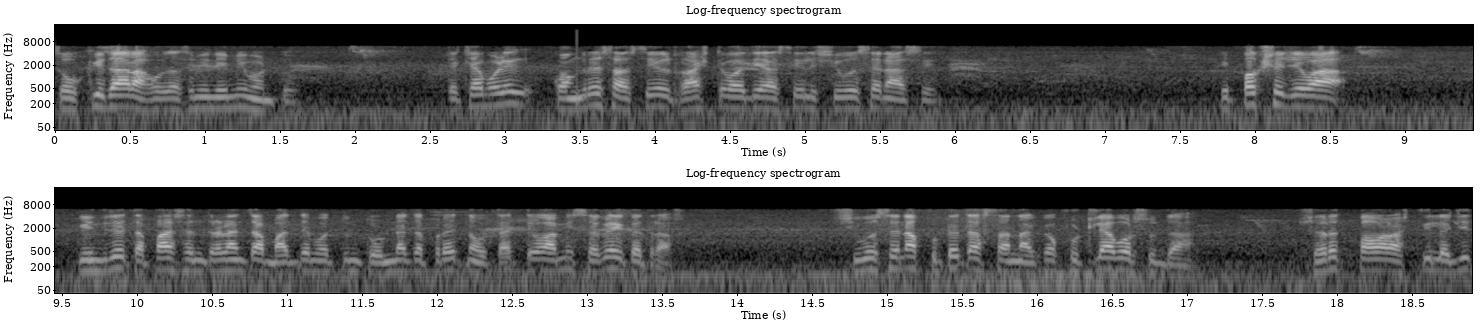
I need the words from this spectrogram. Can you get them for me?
चौकीदार आहोत असं मी नेहमी म्हणतो. त्याच्यामुळे काँग्रेस असेल राष्ट्रवादी असेल शिवसेना असेल हे पक्ष जेव्हा केंद्रीय तपास यंत्रणांच्या माध्यमातून तोडण्याचा प्रयत्न होता तेव्हा आम्ही सगळे एकत्र असतो शिवसेना फुटत असताना किंवा फुटल्यावर सुद्धा शरद पवार असतील अजित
